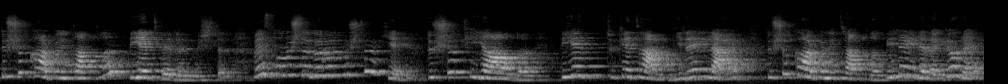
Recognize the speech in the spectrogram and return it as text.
düşük karbonhidratlı diyet verilmiştir. Ve sonuçta görülmüştür ki düşük yağlı diyet tüketen bireyler düşük karbonhidratlı bireylere göre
